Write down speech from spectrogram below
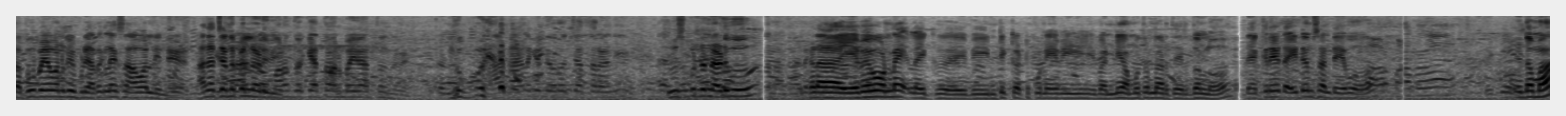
తప్పు పోయావనుకో ఇప్పుడు ఎదగలేక సావాలి నిన్ను. అదే చిన్నపిల్లడు మనం తొక్కేస్తాం అని భయం వేస్తుంది నువ్వు కాళ్ళ కింద ఎవరు వచ్చేస్తారని. చూసుకుంటూ నడువు ఇక్కడ ఏవేవో ఉన్నాయి లైక్ ఇవి ఇంటికి కట్టుకునేవి ఇవన్నీ అమ్ముతున్నారు తీర్థంలో. డెకరేట్ ఐటమ్స్ అంటే ఏవో. ఏంటమ్మా?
